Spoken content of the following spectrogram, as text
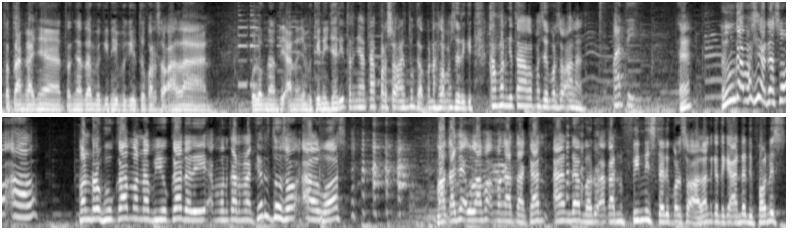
tetangganya ternyata begini begitu persoalan. Belum nanti anaknya begini. Jadi ternyata persoalan itu nggak pernah lepas dari kapan kita lepas dari persoalan? Mati. Eh? Enggak masih ada soal. Man robuka mana biuka dari munkar nakir itu soal bos. Makanya ulama mengatakan Anda baru akan finish dari persoalan ketika Anda difonis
